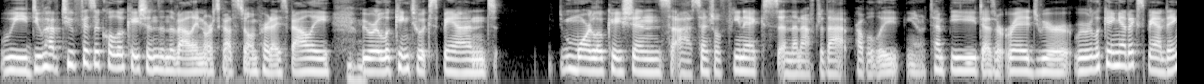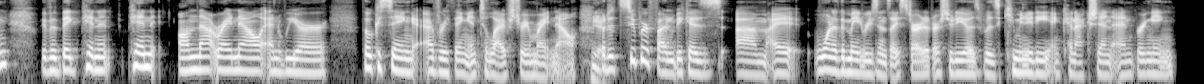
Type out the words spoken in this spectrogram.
we do have two physical locations in the Valley, North Scottsdale and Paradise Valley. We were looking to expand more locations, uh, Central Phoenix, and then after that, probably you know Tempe, Desert Ridge. We were we were looking at expanding. We have a big pin pin on that right now, and we are focusing everything into live stream right now. Yeah. But it's super fun because um, I one of the main reasons I started our studios was community and connection and bringing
